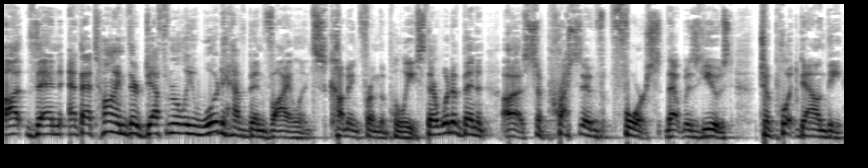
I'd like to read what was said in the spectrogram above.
uh, then at that time there definitely would have been violence coming from the police. There would have been a suppressive force that was used to put down the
